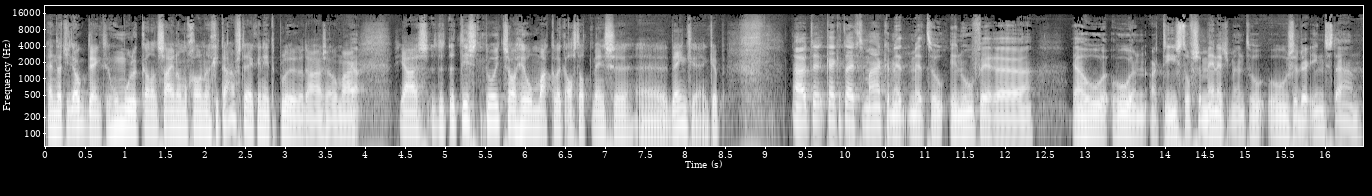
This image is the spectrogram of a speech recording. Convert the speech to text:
En dat je ook denkt, hoe moeilijk kan het zijn om gewoon een gitaarversterker neer te pleuren daar zo. Maar Ja. Ja, het, is nooit zo heel makkelijk als dat mensen eh, denken. Ik heb, Nou, het, kijk, het heeft te maken met, met in hoeverre, ja, hoe, hoe een artiest of zijn management, hoe, hoe ze erin staan.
